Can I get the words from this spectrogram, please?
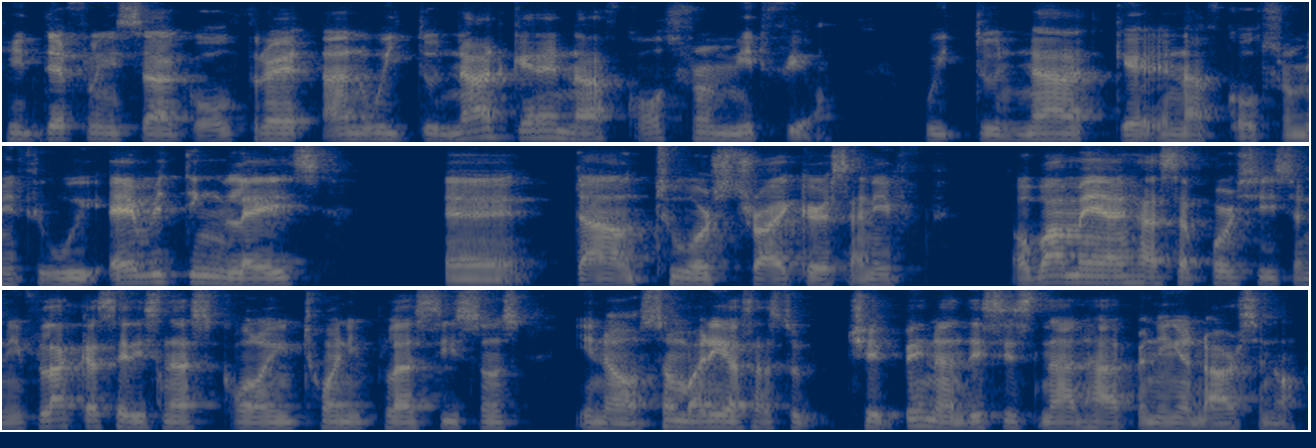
He definitely is a goal threat, and we do not get enough goals from midfield. We do not get enough goals from midfield. We everything lays uh, down to our strikers, and if Aubameyang has a poor season, if Lacazette is not scoring 20 plus seasons, you know somebody else has to chip in, and this is not happening at Arsenal.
